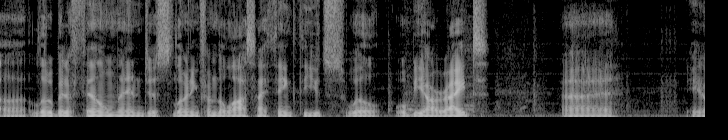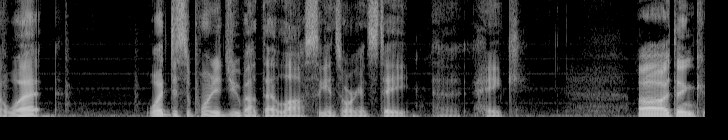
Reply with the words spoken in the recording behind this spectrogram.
a little bit of film, and just learning from the loss, I think the Utes will will be all right. Uh, you know what what disappointed you about that loss against Oregon State, uh, Hank? Uh, I think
